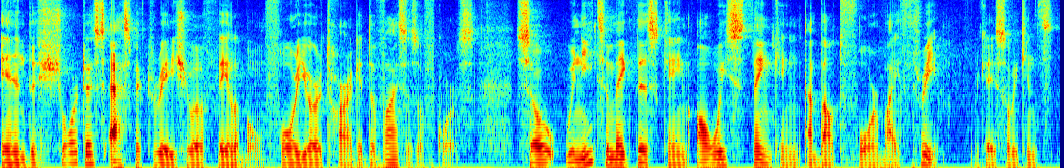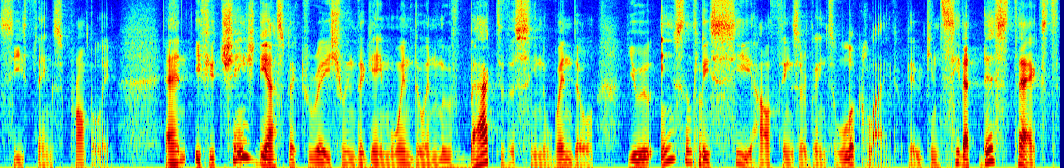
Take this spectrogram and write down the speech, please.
in the shortest aspect ratio available for your target devices, of course. So we need to make this game always thinking about 4 by 3 okay so we can see things properly. And if you change the aspect ratio in the game window and move back to the scene window you will instantly see how things are going to look like okay? We can see that this text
